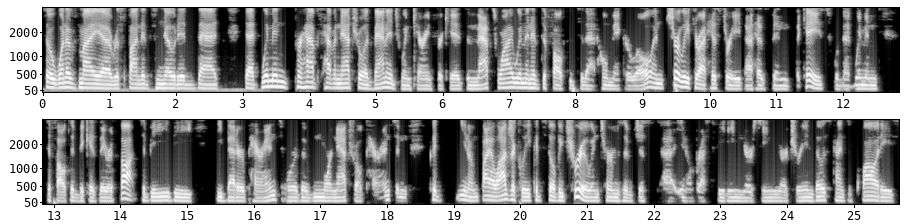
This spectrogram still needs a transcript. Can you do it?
So one of my uh, respondents noted that that women perhaps have a natural advantage when caring for kids, and that's why women have defaulted to that homemaker role. And surely throughout history that has been the case, that women defaulted because they were thought to be the the better parent or the more natural parent, and could you know, biologically could still be true in terms of just, uh, you know, breastfeeding, nursing, nurturing, those kinds of qualities.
